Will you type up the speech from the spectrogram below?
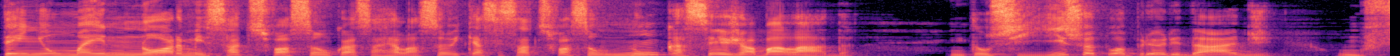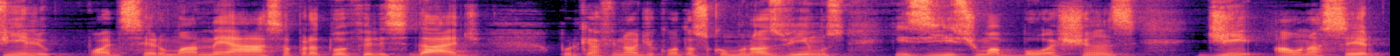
tenham uma enorme satisfação com essa relação e que essa satisfação nunca seja abalada. Então, se isso é tua prioridade, um filho pode ser uma ameaça para a tua felicidade porque afinal de contas, como nós vimos, existe uma boa chance de, ao nascer,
